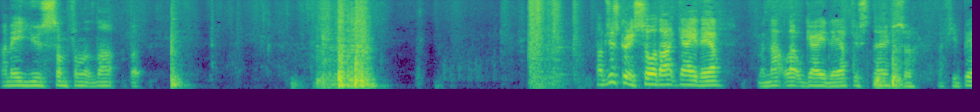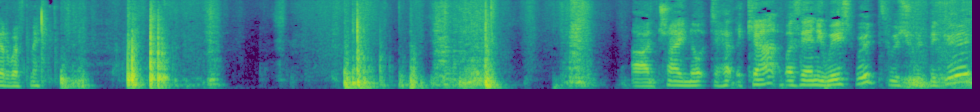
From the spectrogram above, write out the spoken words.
I may use something like that, but I'm just going to saw that guy there and that little guy there just now, so if you bear with me. And try not to hit the cat with any waste wood, which would be good.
